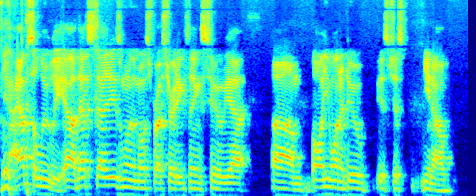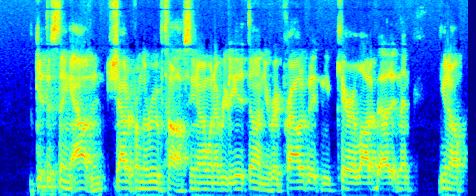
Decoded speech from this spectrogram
Yeah absolutely. Yeah that's that is one of the most frustrating things too yeah. Um, all you want to do is just you know get this thing out and shout it from the rooftops. You know, whenever you get it done, you're very proud of it and you care a lot about it. And then, you know,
